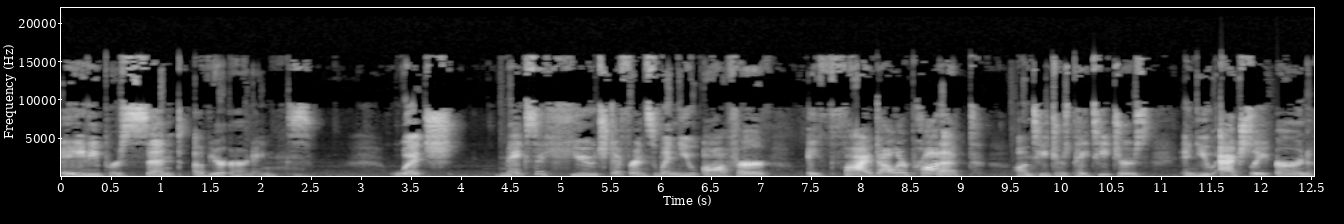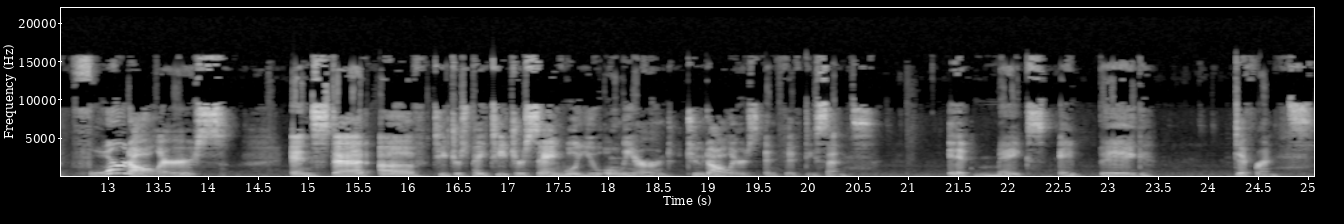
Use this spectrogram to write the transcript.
80% of your earnings, which makes a huge difference when you offer a $5 product on Teachers Pay Teachers and you actually earn $4 instead of Teachers Pay Teachers saying, well, you only earned $2.50 it makes a big difference.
